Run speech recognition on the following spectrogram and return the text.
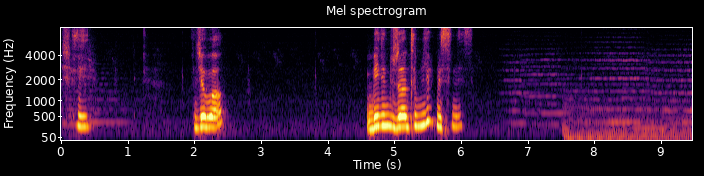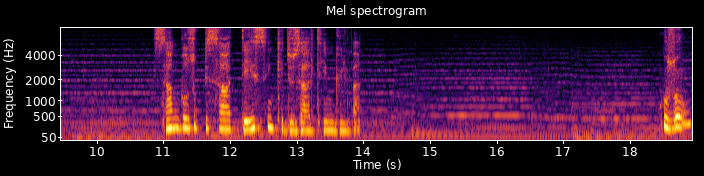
Şey... Acaba beni düzeltebilir misiniz? Sen bozuk bir saat değilsin ki düzelteyim Gülben. Uzun.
